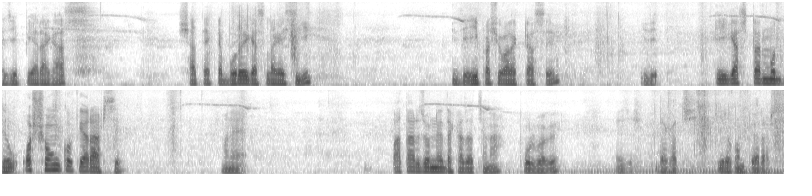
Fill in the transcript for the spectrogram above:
এই যে পেয়ারা গাছ, সাথে একটা বড়ই গাছ লাগাইছি। এই যে এই পাশেও আর একটা আছে। এই যে এই গাছটার মধ্যেও অসংখ্য পেয়ারা আসছে। মানে পাতার জন্য দেখা যাচ্ছে না ফুলভাবে। এই যে দেখাচ্ছি কীরকম পেয়ারা আসছে।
